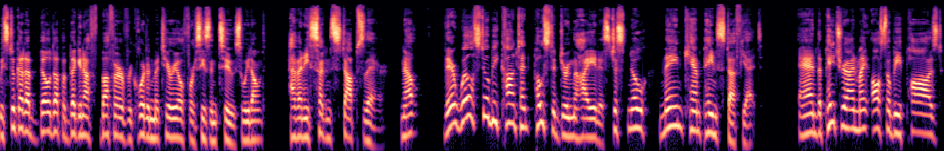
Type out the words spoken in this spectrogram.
We still gotta build up a big enough buffer of recorded material for season two so we don't have any sudden stops there. Now, there will still be content posted during the hiatus, just no main campaign stuff yet. And the Patreon might also be paused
